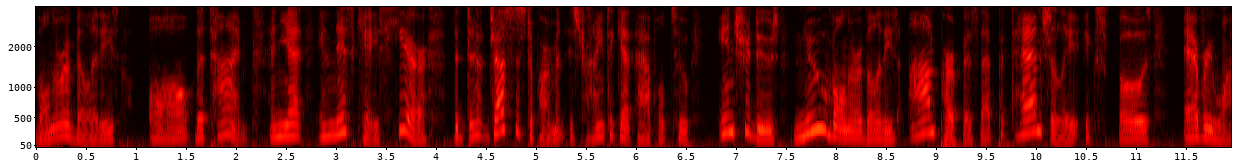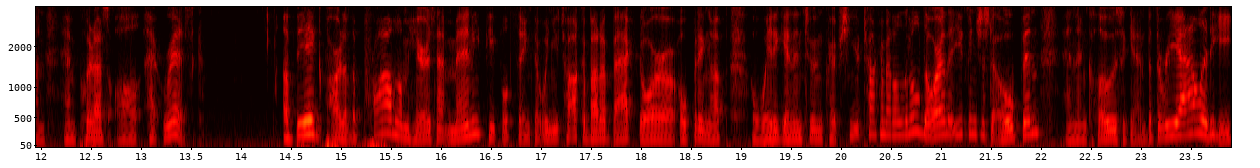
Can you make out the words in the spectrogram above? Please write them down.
vulnerabilities all the time. And yet, in this case here, the D- Justice Department is trying to get Apple to introduce new vulnerabilities on purpose that potentially expose everyone and put us all at risk a big part of the problem here is that many people think that when you talk about a backdoor or opening up a way to get into encryption, you're talking about a little door that you can just open and then close again. But the reality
